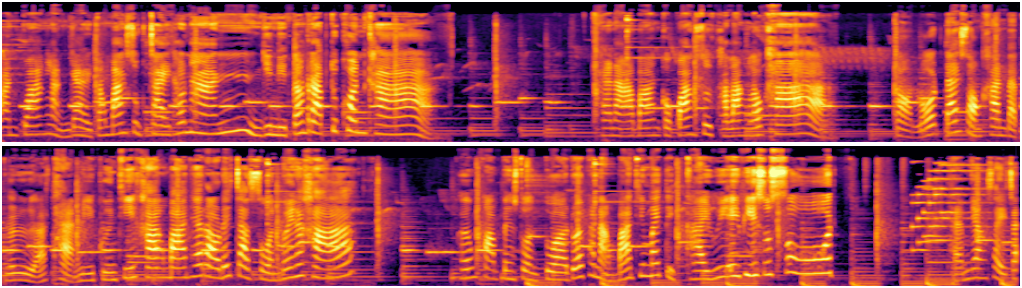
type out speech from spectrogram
บ้านกว้างหลังใหญ่ต้องบ้านสุขใจเท่านั้น ยินดีต้อนรับทุกคนค่ะแค่หน้าบ้านก็กว้างสุดพลังแล้วค่ะ จอดรถได้สองคันแบบเหลือแถมมีพื้นที่ข้างบ้านให้เราได้จัดสวนด้วยนะคะ เพิ่มความเป็นส่วนตัวด้วยผนังบ้านที่ไม่ติดใคร VIP สุดๆ แถมยังใส่ใจ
